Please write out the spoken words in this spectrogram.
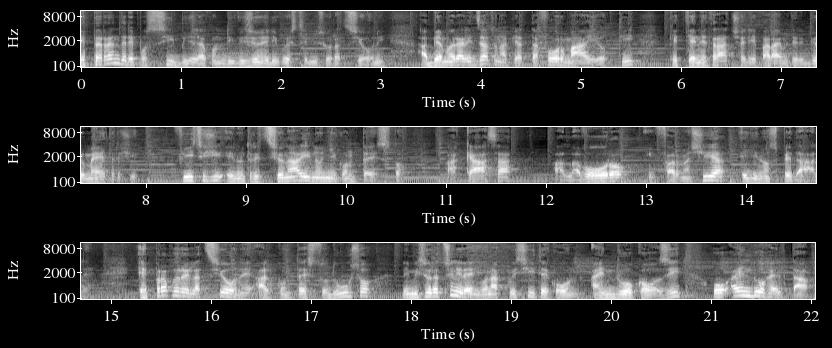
E per rendere possibile la condivisione di queste misurazioni abbiamo realizzato una piattaforma IoT che tiene traccia dei parametri biometrici, fisici e nutrizionali in ogni contesto, a casa, al lavoro, in farmacia ed in ospedale. E proprio in relazione al contesto d'uso le misurazioni vengono acquisite con Ainduo Cosi o Ainduo Health App.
